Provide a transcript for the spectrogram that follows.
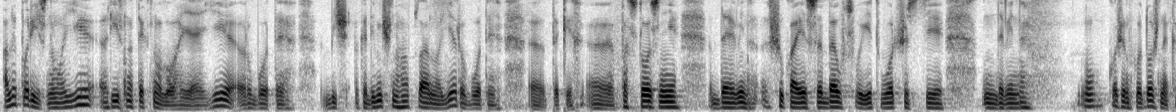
але по-різному. Є різна технологія, є роботи більш академічного плану, є роботи е, таких е, пастозні, де він шукає себе в своїй творчості, де він. Ну, кожен художник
